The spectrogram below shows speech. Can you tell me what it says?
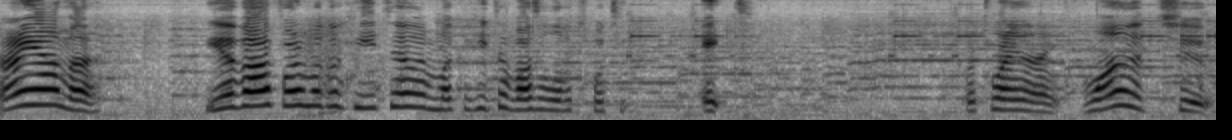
I am a. you have all four Makuhita, and Makuhita was level 28. Or 29. One of the two.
